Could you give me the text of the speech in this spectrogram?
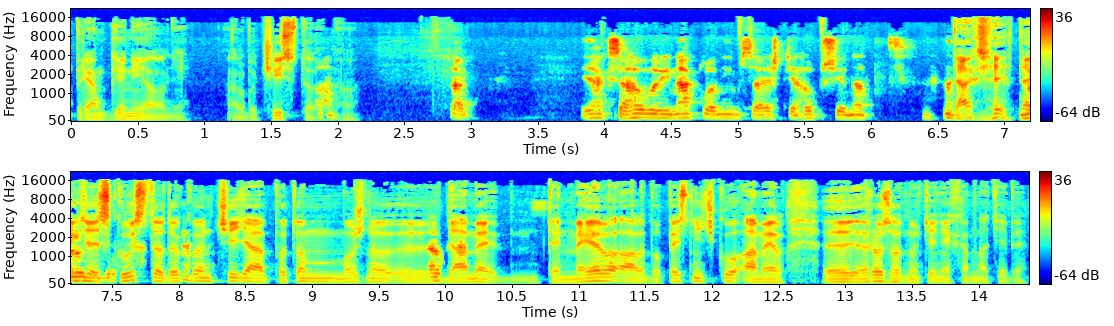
priam geniálne, alebo čisto. A, tak, jak sa hovorí, nakloním sa ešte hlbšie nad... Takže, takže skús to dokončiť a potom možno e, dáme ten mail alebo pesničku a mail e, rozhodnutie nechám na tebe.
